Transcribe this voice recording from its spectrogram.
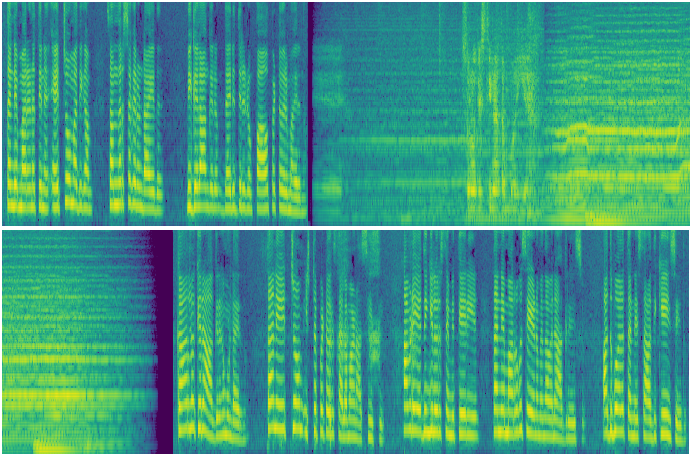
തന്റെ മരണത്തിന് ഏറ്റവും അധികം സന്ദർശകരുണ്ടായത് വികലാംഗരും ദരിദ്രരും പാവപ്പെട്ടവരുമായിരുന്നു. Sono destinata a morire. കാർലോയ്ക്ക് ഒരു ആഗ്രഹമുണ്ടായിരുന്നു. താൻ ഏറ്റവും ഇഷ്ടപ്പെട്ട ഒരു സ്ഥലമാണ് അസീസി. അവിടെ ഏതെങ്കിലും ഒരു സെമിത്തേരിയിൽ തന്നെ മറവ് ചെയ്യണമെന്ന് അവൻ ആഗ്രഹിച്ചു. അതുപോലെ തന്നെ സാധിക്കുകയും ചെയ്തു.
